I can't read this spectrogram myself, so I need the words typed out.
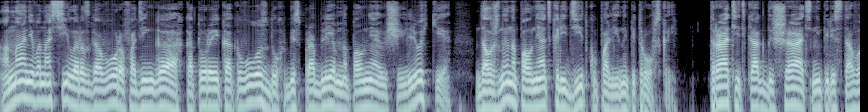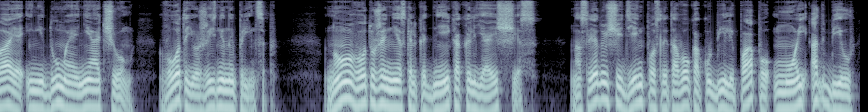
она не выносила разговоров о деньгах, которые, как воздух, без проблем наполняющие легкие, должны наполнять кредитку Полины Петровской. Тратить как дышать, не переставая и не думая ни о чем. Вот ее жизненный принцип. Но вот уже несколько дней, как Илья исчез. На следующий день после того, как убили папу, мой отбил –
